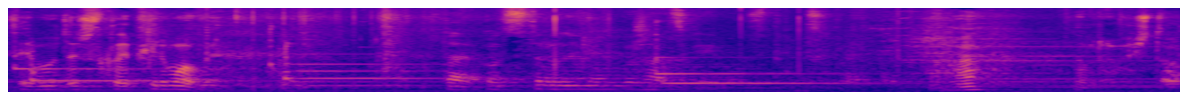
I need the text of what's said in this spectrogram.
Tutaj był też sklep firmowy. Tak, od strony Małgorzatskiej jest sklep. Aha. Dobra, weź to.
